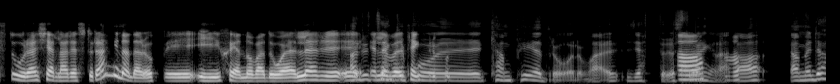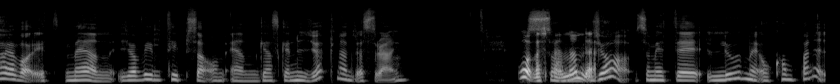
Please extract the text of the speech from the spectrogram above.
stora källarrestaurangerna där uppe i, i Genova då? Eller, ja, du eller, tänker, tänker på, du på eh, Campedro och de här jätterestaurangerna? Ja, ja. ja, men det har jag varit. Men jag vill tipsa om en ganska nyöppnad restaurang. Åh, vad spännande! Som, ja, som heter Lume och Company.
